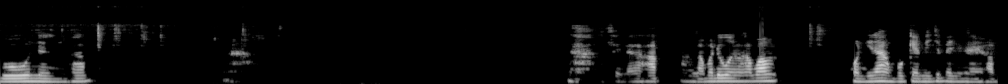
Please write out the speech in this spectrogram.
blue หนึ่งครับเสร็จแล้วครับ เรามาดูนะครับว่าผลที่ได้ของโปรแกรมนี้จะเป็นยังไงครับ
